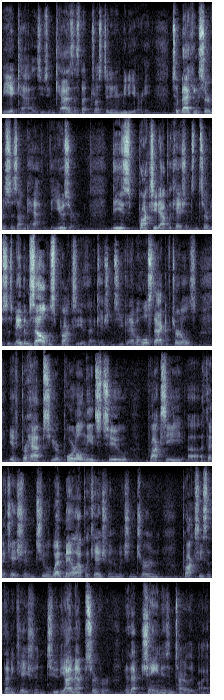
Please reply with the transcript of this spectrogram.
via CAS, using CAS as that trusted intermediary, to backing services on behalf of the user these proxied applications and services may themselves proxy authentication. So you can have a whole stack of turtles if perhaps your portal needs to proxy uh, authentication to a webmail application, which in turn proxies authentication to the IMAP server, you know, that chain is entirely viable.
